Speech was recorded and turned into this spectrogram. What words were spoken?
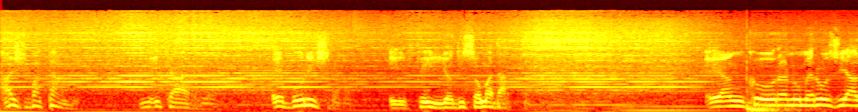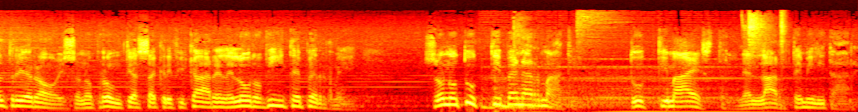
Ashvatthama, Vikarna e Burishna, il figlio di Somadatta. E ancora numerosi altri eroi sono pronti a sacrificare le loro vite per me. Sono tutti ben armati, tutti maestri nell'arte militare.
